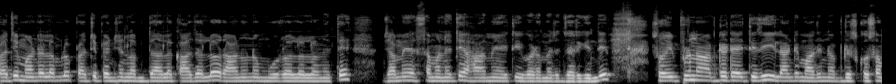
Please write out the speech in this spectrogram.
ప్రతి మండలంలో ప్రతి పెన్షన్ లబ్ధిదారుల ఖాతాల్లో రానున్న మూడు రోజులలోనైతే జమ చేస్తామని అయితే హామీ అయితే ఇవ్వడం అయితే జరిగింది. సో ఇప్పుడు నా అప్డేట్ అయితే ఇది. ఇలాంటి మరిన్ని అప్డేట్స్ కోసం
